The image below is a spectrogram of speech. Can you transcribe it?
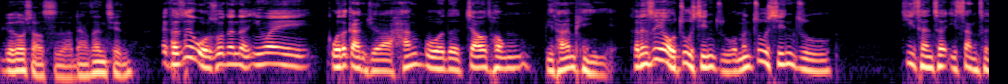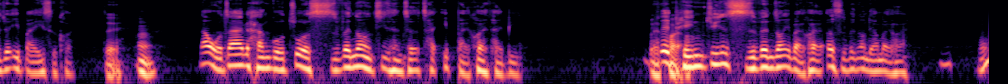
一个多小时啊，两三千。哎，可是我说真的，因为我的感觉啊，韩国的交通比台湾便宜，可能是因为我住新竹，我们住新竹，计程车一上车就一百一十块。对，嗯，那我在韩国坐十分钟的计程车才一百块台币，所以平均十分钟一百块，二十分钟两百块。哦，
